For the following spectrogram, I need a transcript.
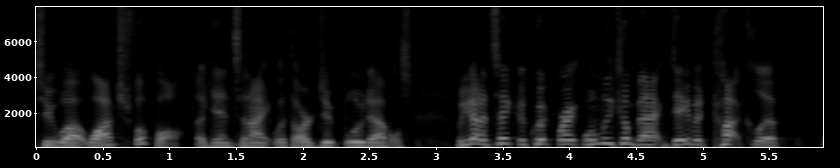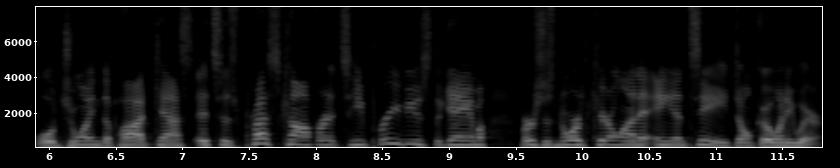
to uh, watch football again tonight with our Duke Blue Devils. We got to take a quick break. When we come back, David Cutcliffe will join the podcast. It's his press conference. He previews the game versus North Carolina A&T. Don't go anywhere.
